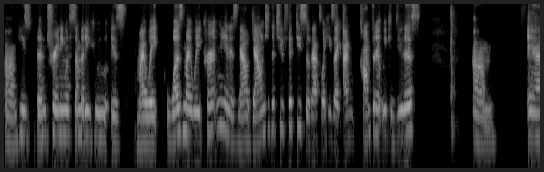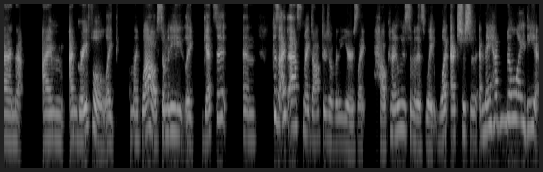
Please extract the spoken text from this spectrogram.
um he's been training with somebody who is my weight was my weight currently and is now down to the 250 so that's why he's like i'm confident we can do this um and i'm i'm grateful like i'm like wow somebody like gets it? And because i've asked my doctors over the years like how can i lose some of this weight? What exercise and they have no idea.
